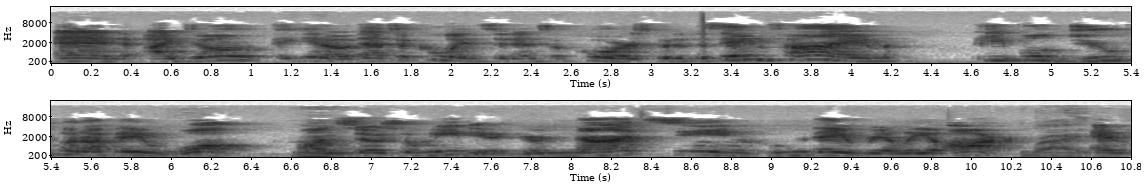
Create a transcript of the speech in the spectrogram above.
And I don't, you know, that's a coincidence, of course, but at the same time, people do put up a wall mm. on social media. You're not seeing who they really are. Right. And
